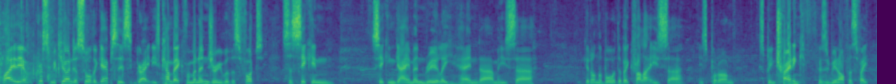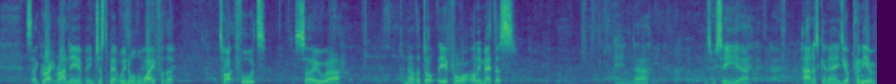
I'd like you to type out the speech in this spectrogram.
play there. Chris McEwen just saw the gaps. He's great. He's come back from an injury with his foot. It's a second second game in, really, and um, he's uh, get on the board. The big fella, he's uh, he's put on. He's been training because he's been off his feet. So great run there, and just about went all the way for the tight forwards. So uh, another dot there for Ollie Mathis. And uh, as we see, uh, Hannah's going to. He's got plenty of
